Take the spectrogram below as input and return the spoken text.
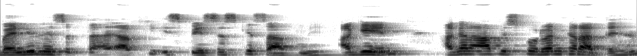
वैल्यू ले सकता है आपकी स्पेसिस के साथ में। अगेन अगर आप इसको रन कराते हैं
